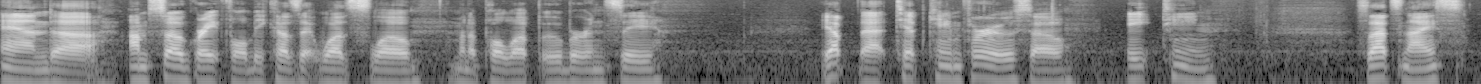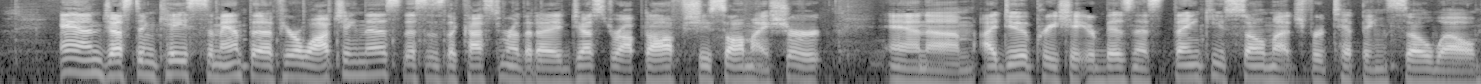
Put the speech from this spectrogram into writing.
And uh, I'm so grateful because it was slow. I'm going to pull up Uber and see. Yep, that tip came through, so 18. So that's nice. And just in case, Samantha, if you're watching this, this is the customer that I just dropped off. She saw my shirt, and um, I do appreciate your business. Thank you so much for tipping so well.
